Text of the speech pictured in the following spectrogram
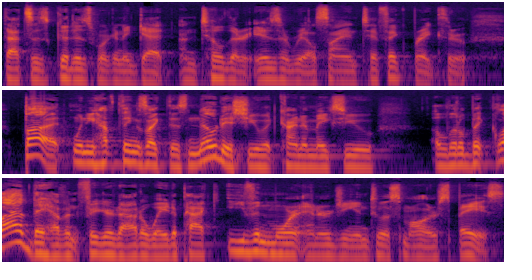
that's as good as we're going to get until there is a real scientific breakthrough. But when you have things like this note issue it kind of makes you a little bit glad they haven't figured out a way to pack even more energy into a smaller space.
